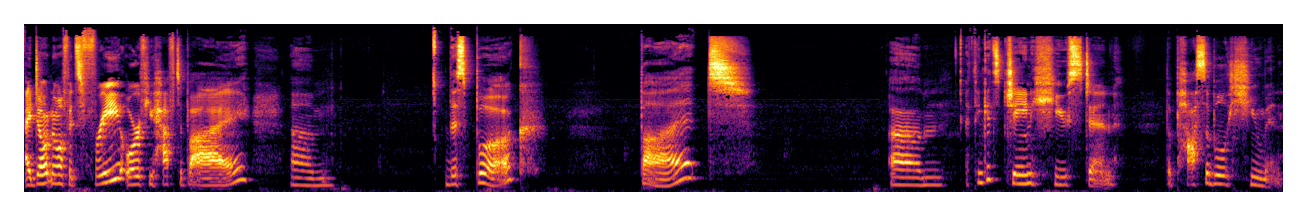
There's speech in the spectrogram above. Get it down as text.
I don't know if it's free or if you have to buy um, this book, but um, I think it's Jane Houston, The Possible Human.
